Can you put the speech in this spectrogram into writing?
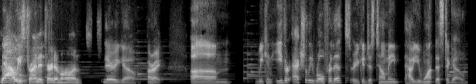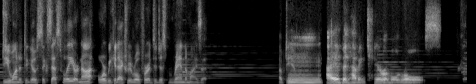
now he's trying to turn him on There you go. All right. Um we can either actually roll for this or you could just tell me how you want this to go. Do you want it to go successfully or not? Or we could actually roll for it to just randomize it. Up to you. Hmm, i have been having terrible rolls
